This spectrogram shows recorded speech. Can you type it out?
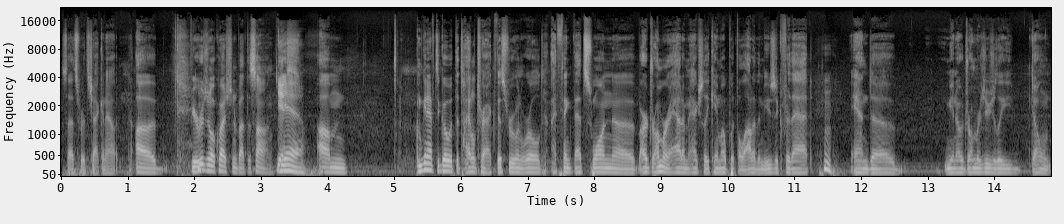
So that's worth checking out. Uh, your original question about the song. Yes. Yeah. Um, I'm gonna have to go with the title track, "This Ruined World." I think that's one. Uh, our drummer Adam actually came up with a lot of the music for that, and uh, you know, drummers usually don't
